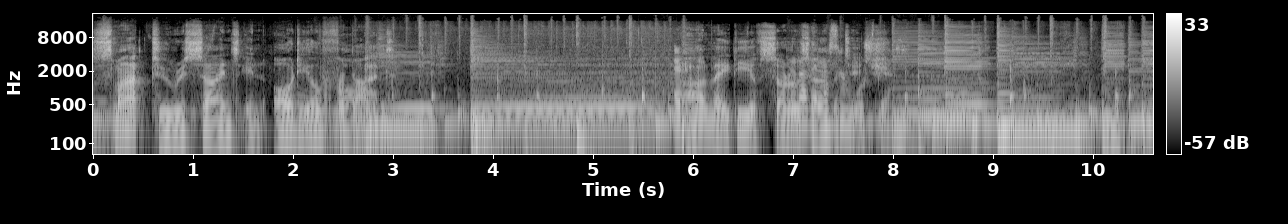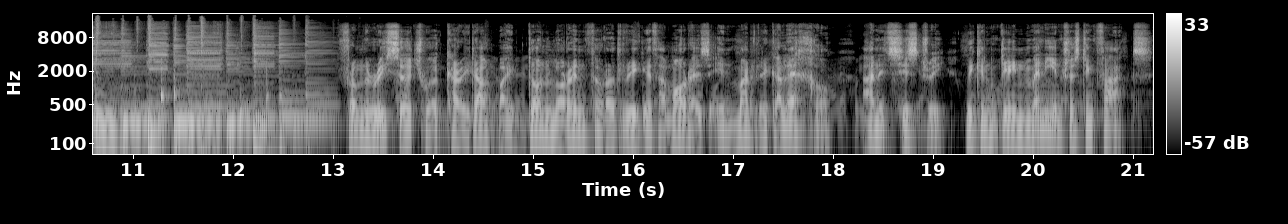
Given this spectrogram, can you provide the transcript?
Smart tourist signs in audio format. Our Lady of Sorrows Señora de las Hermitage. From the research work carried out by Don Lorenzo Rodriguez Amores in Madrigalejo and its history, we can glean many interesting facts.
